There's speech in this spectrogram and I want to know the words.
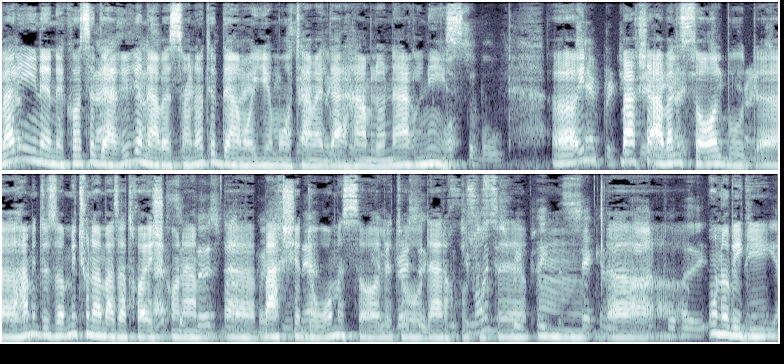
ولی این انکاس دقیق نوسانات دمایی محتمل در حمل و نقل نیست. این بخش اول سوال بود. همین رضا می‌تونم ازت خواهش کنم. بخش دوم سوال تو در خصوص اونو بگی؟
